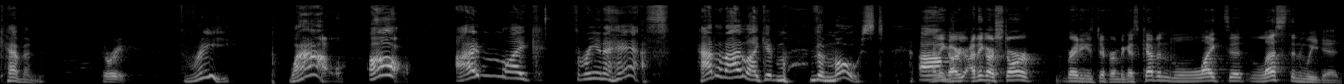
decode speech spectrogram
Kevin. Three. Three. Wow. Oh, I'm like three and a half. How did I like it the most? Um, I think our I think our star rating is different because Kevin liked it less than we did.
